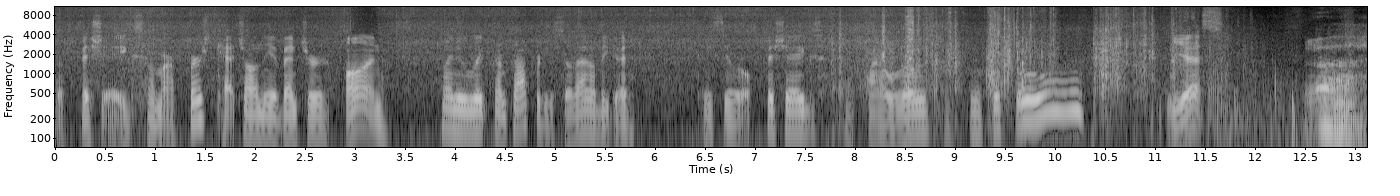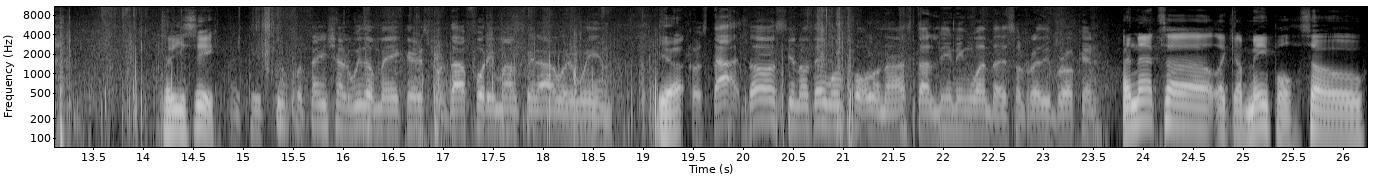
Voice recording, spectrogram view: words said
the fish eggs from our first catch on the adventure on my new lakefront property, so that'll be good. Tasty little fish eggs, pile those. yes. What do you see? I see two potential widowmakers for that 40 mile per hour wind. Yeah. Because that those, you know, they won't fall on us. That leaning one that is already broken. And that's uh like a maple, so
